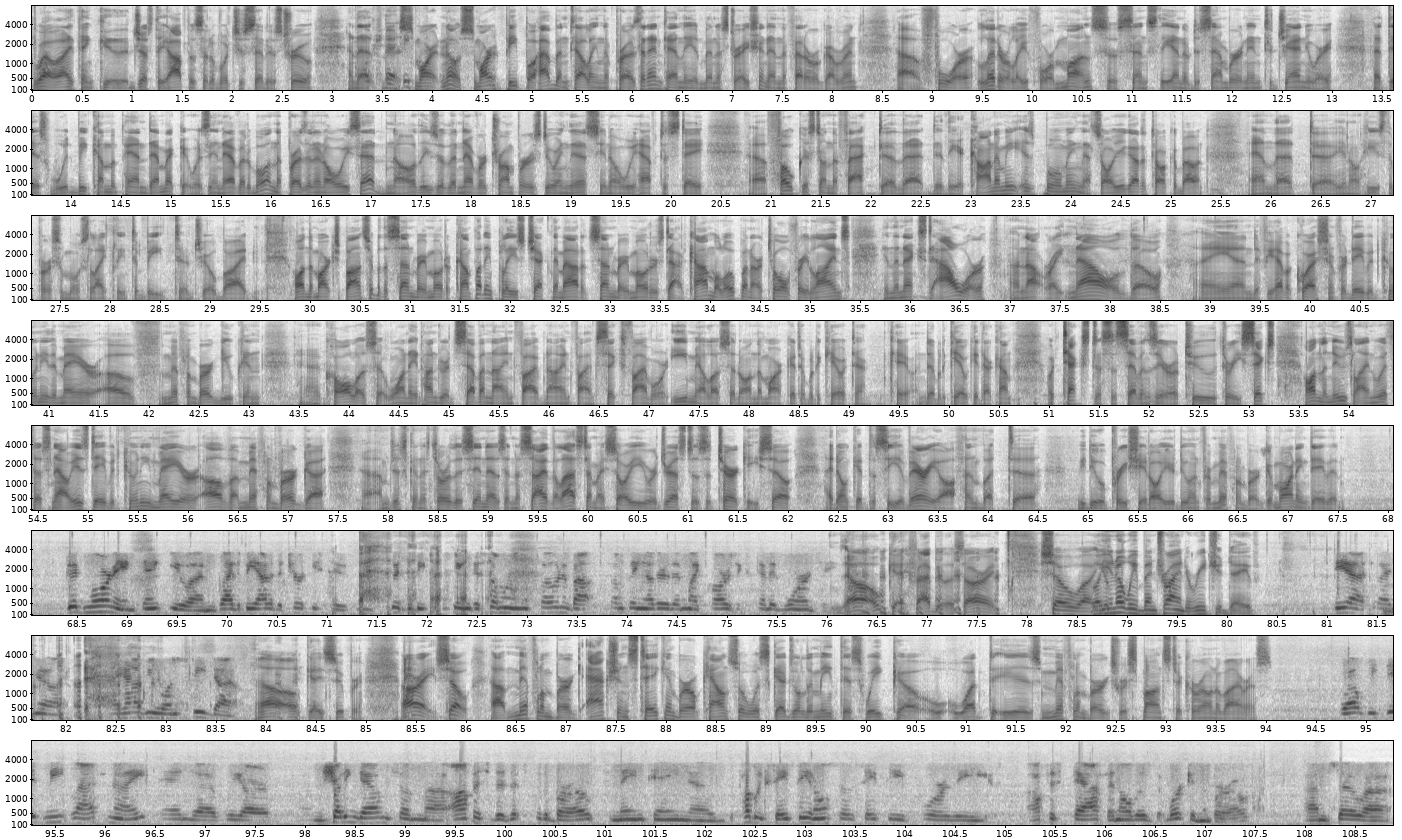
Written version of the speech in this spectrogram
Well, I think uh, just the opposite of what you said is true, and that uh, Okay. smart no smart people have been telling the president and the administration and the federal government uh, for literally for months uh, since the end of December and into January that this would become a pandemic. It was inevitable, and the president always said, "No, these are the never Trumpers doing this. You know, we have to stay uh, focused on the fact uh, that the economy is booming. That's all you got to talk about, and that uh, you know he's the person most likely to beat uh, Joe Biden." On the mark, sponsored by the Sunbury Motor Company. Please check them out at sunburymotors.com. We'll open our toll-free lines in the next hour. Uh, not right now, though. And if you have a question for David Cooney, the mayor of Mifflinburg, you can uh, call us at 1-800-795-9565 or email us at onthemark at or text us at 70236. On the newsline with us now is David Cooney, mayor of Mifflinburg. Uh, I'm just going to throw this in as an aside. The last time I saw you, you were dressed as a turkey, so I don't get to see you very often, but uh, we do appreciate all you're doing for Mifflinburg. Good morning, David. Good morning. Thank you. I'm glad to be out of the turkey suit. It's good to be talking to someone on the phone about something other than my car's extended warranty. Oh, okay, fabulous. All right. So, uh, Well, you- you know, we've been trying to reach you, Dave. Yes, I know. I have you on speed dial. Oh, okay, super. All right, so uh, Mifflinburg actions taken. Borough Council was scheduled to meet this week. Uh, what is Mifflinburg's response to coronavirus? Well, we did meet last night, and uh, we are um, shutting down some uh, office visits to the borough to maintain uh, the public safety and also safety for the office staff and all those that work in the borough. Um, so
